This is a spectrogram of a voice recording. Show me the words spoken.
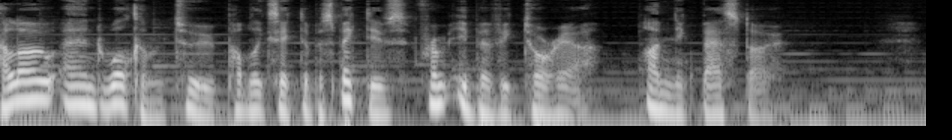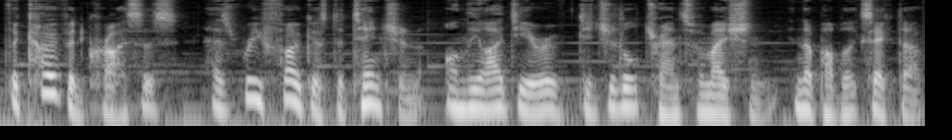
Hello and welcome to Public Sector Perspectives from IPA Victoria. I'm Nick Bastow. The COVID crisis has refocused attention on the idea of digital transformation in the public sector,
